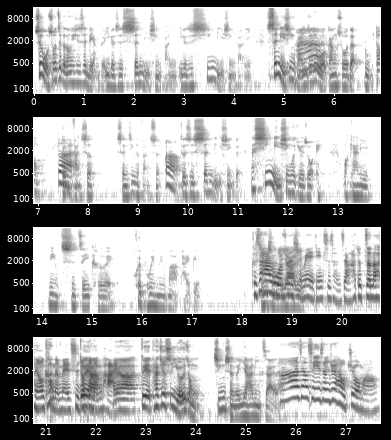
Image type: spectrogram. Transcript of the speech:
所以我说这个东西是两个，一个是生理性反应，一个是心理性反应。生理性反应就是我刚说的蠕动对跟，反射，神经的反射，嗯，这是生理性的。那心理性会觉得说，哎、我咖喱没有吃这一颗，哎，会不会没有办法排便？可是他如果真的前面已经吃成这样，他就真的很有可能每次就不能排哎呀，对，他就是有一种精神的压力在了。啊。这样吃益生菌还有救吗？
